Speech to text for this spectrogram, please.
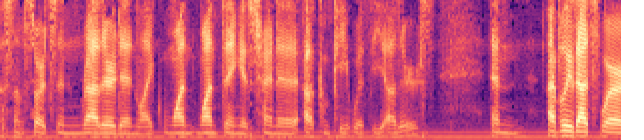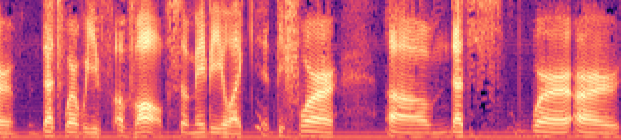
of some sorts, and rather than like one one thing is trying to outcompete with the others. And I believe that's where that's where we've evolved. So maybe like before, um, that's where our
